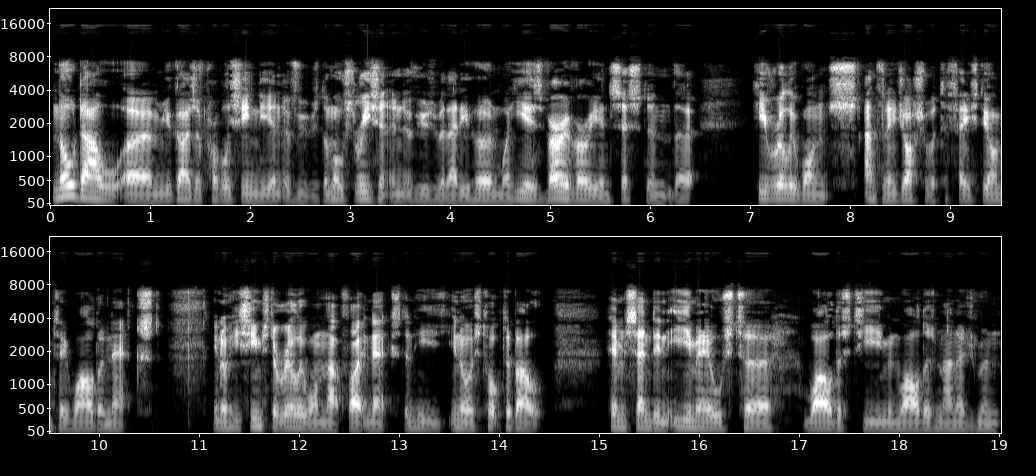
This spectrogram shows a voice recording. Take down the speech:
no doubt um, you guys have probably seen the interviews, the most recent interviews with Eddie Hearn, where he is very, very insistent that he really wants Anthony Joshua to face Deontay Wilder next. You know, he seems to really want that fight next, and he, you know, has talked about him sending emails to Wilder's team and Wilder's management,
